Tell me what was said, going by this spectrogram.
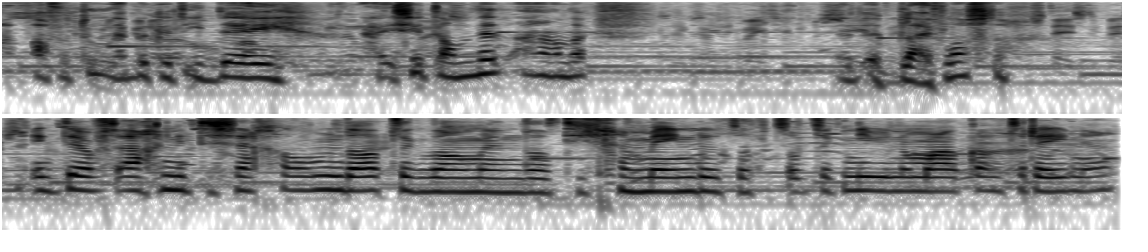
Maar af en toe heb ik het idee, hij zit dan net aan de... Het, het blijft lastig. Ik durf het eigenlijk niet te zeggen omdat ik bang ben dat hij gemeen doet of dat ik niet normaal kan trainen.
